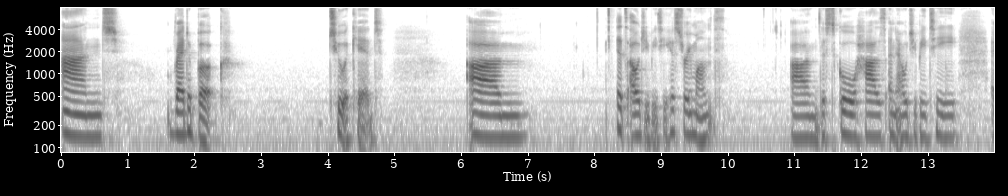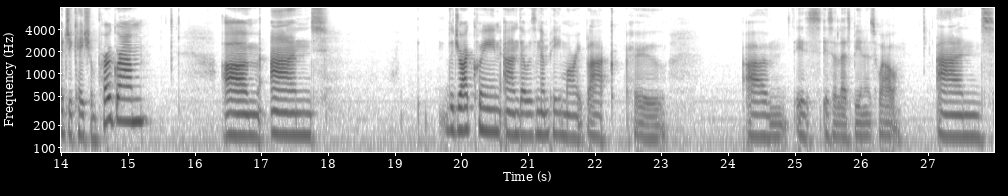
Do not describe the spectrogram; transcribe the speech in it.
and read a book to a kid. Um, it's LGBT History Month. Um, the school has an LGBT education program. Um, and the drag queen, and there was an MP, Mhairi Black, who um, is is a lesbian as well, and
